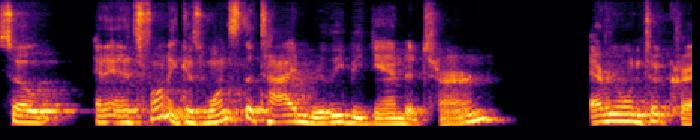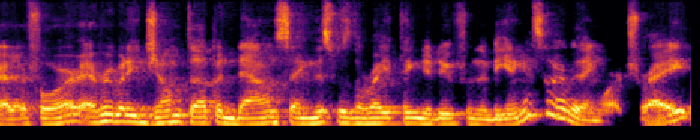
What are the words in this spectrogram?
so and, it's funny because once the tide really began to turn everyone took credit for it. Everybody jumped up and down saying this was the right thing to do from the beginning. That's how everything works, right?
